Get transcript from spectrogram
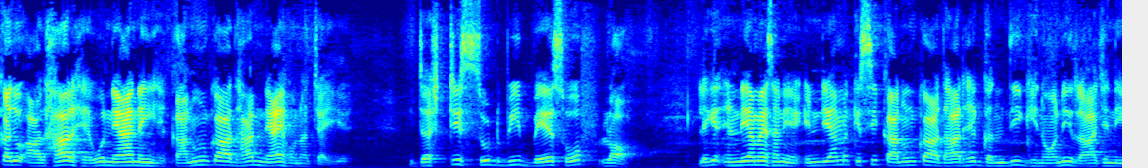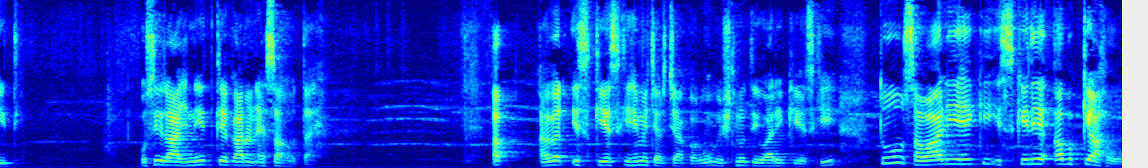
का जो आधार है, वो न्याय नहीं है। कानून का आधार न्याय होना चाहिए। Justice should be base of law लेकिन इंडिया में ऐसा नहीं है। इंडिया में किसी कानून का आधार है गंदी घिनौनी राजनीति। उसी राजनीति के कारण ऐसा होता है। अब अगर इस केस की ही मैं चर्चा करूँ, विष्णु तिवारी केस की तो सवाल यह है कि इसके लिए अब क्या हो?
